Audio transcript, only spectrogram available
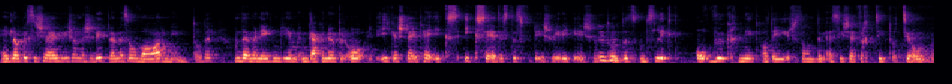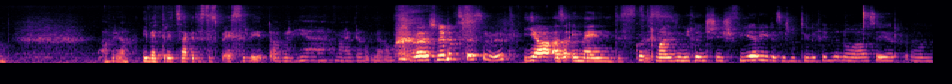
Ja, Ich glaube, es ist irgendwie schon ein Schritt, wenn man so wahrnimmt, oder? Und wenn man irgendwie im, Gegenüber auch eingesteht, hey, ich, ich sehe, dass das für dich schwierig ist und, und, es, und es liegt auch wirklich nicht an dir, sondern es ist einfach die Situation. Und, aber ja, ich werde dir jetzt sagen, dass das besser wird, aber ja, I don't know. Weißt du nicht, ob es besser wird? Ja, also ich meine, das... Gut, das ich meine, deine Kleinste ist vier, das ist natürlich immer noch auch sehr... Ähm,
